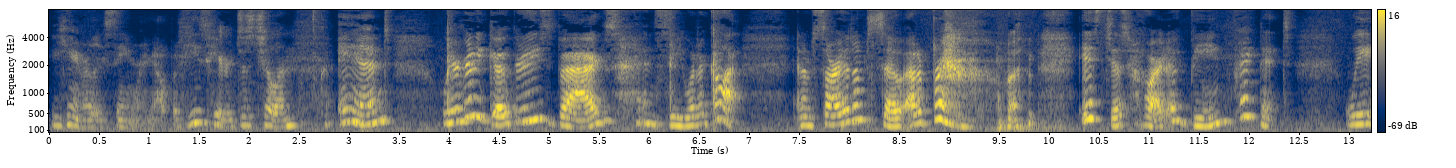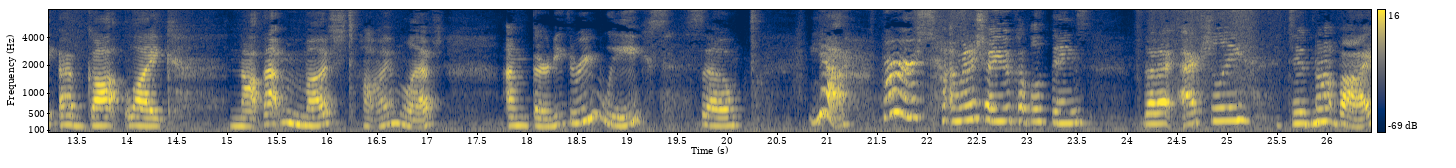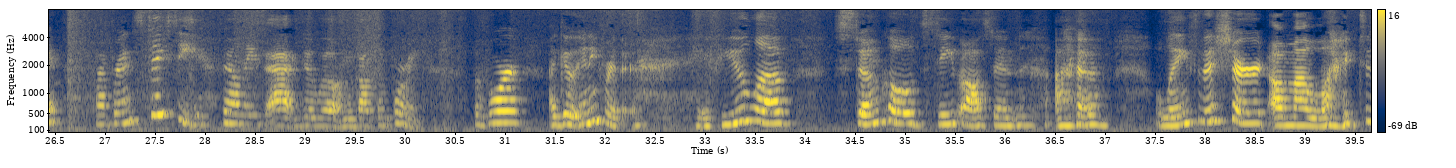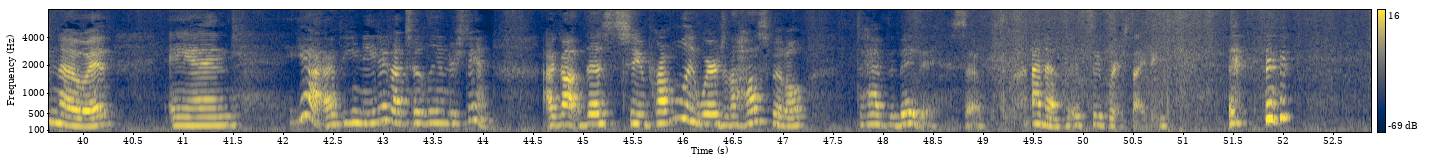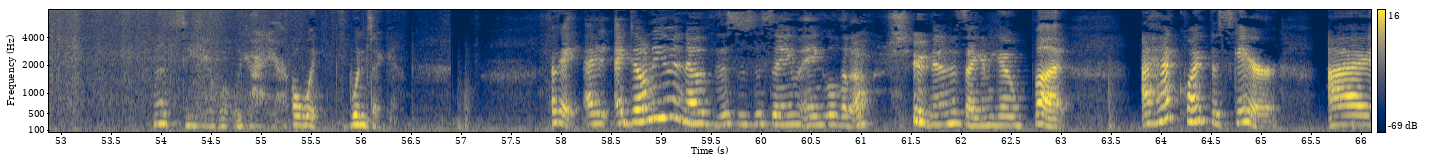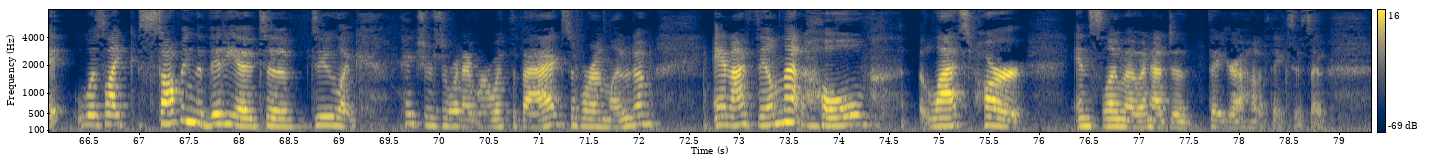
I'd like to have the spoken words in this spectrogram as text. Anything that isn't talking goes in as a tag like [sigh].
You can't really see him right now, but he's here just chilling. And we're gonna go through these bags and see what I got. And I'm sorry that I'm so out of [laughs] breath, but it's just part of being pregnant. We have got like not that much time left. I'm 33 weeks. So yeah, first I'm gonna show you a couple of things that I actually did not buy. My friend Stacy found these at Goodwill and got them for me. Before I go any further, if you love Stone Cold Steve Austin, [laughs] I have linked this shirt on my [laughs] like to know it. And yeah, if you need it, I totally understand. I got this to probably wear to the hospital to have the baby. So I know it's super exciting. [laughs] Let's see here what we got here. Oh wait, one second. Okay, I, I don't even know if this is the same angle that I [laughs] was shooting in a second ago, but I had quite the scare. I was like stopping the video to do like pictures or whatever with the bags before I unloaded them. And I filmed that whole last part in slow-mo and had to figure out how to fix it. So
